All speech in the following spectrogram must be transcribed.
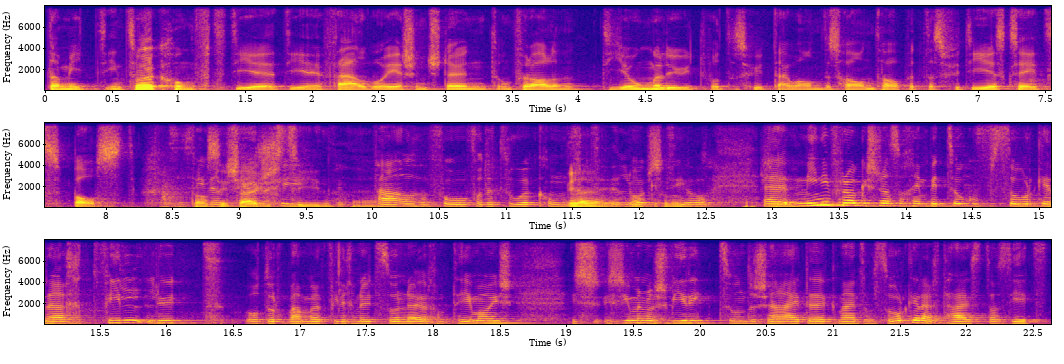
damit in Zukunft die, die Fälle, die erst entstehen und vor allem die jungen Leute, die das heute auch anders handhaben, dass für die das Gesetz passt, also das ist eigentlich das Ziel. Fälle von, von der Zukunft ja, ja, schauen Sie an. Äh, meine Frage ist noch so in Bezug auf Sorgerecht. Viele Leute, oder wenn man vielleicht nicht so näher am Thema ist, ist, ist immer noch schwierig zu unterscheiden. Gemeinsames Sorgerecht heißt das jetzt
